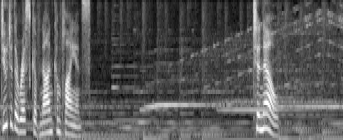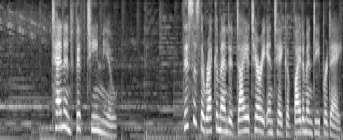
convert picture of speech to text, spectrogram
due to the risk of non-compliance. To know 10 and 15 mu this is the recommended dietary intake of vitamin D per day.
